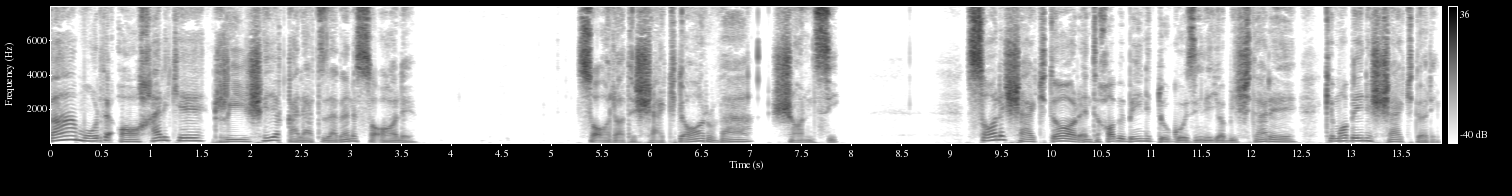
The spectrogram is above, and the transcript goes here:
و مورد آخری که ریشه غلط زدن سواله. سوالات شکدار و شانسی. سوال شکدار انتخاب بین دو گزینه یا بیشتره که ما بین شک داریم.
